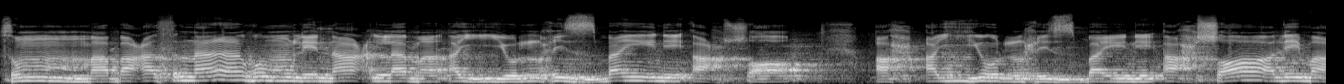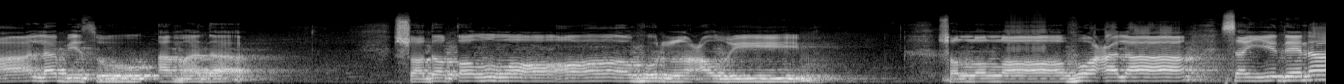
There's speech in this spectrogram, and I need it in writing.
ثم بعثناهم لنعلم اي الحزبين احصى أح أي الحزبين أحصى لما لبثوا أمدا صدق الله العظيم সাল্লাল্লাহু আলা সাইয়্যিদিনা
